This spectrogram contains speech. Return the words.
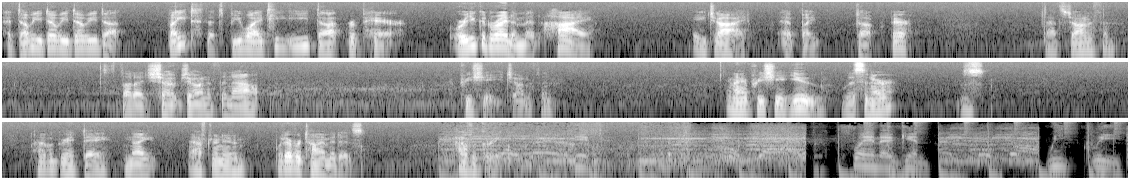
at www byte, that's B-Y-T-E dot repair. Or you can write him at hi, H-I, at byte dot repair. That's Jonathan. Just thought I'd shout Jonathan out. I appreciate you, Jonathan. And I appreciate you, listener. Have a great day, night, afternoon, whatever time it is. Have a great Flanagan Weakly.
